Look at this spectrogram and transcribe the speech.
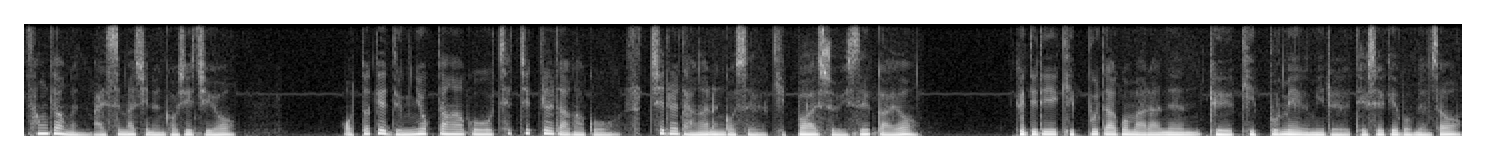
성경은 말씀하시는 것이지요. 어떻게 능욕당하고 채찍질 당하고 수치를 당하는 것을 기뻐할 수 있을까요? 그들이 기쁘다고 말하는 그 기쁨의 의미를 되새겨 보면서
